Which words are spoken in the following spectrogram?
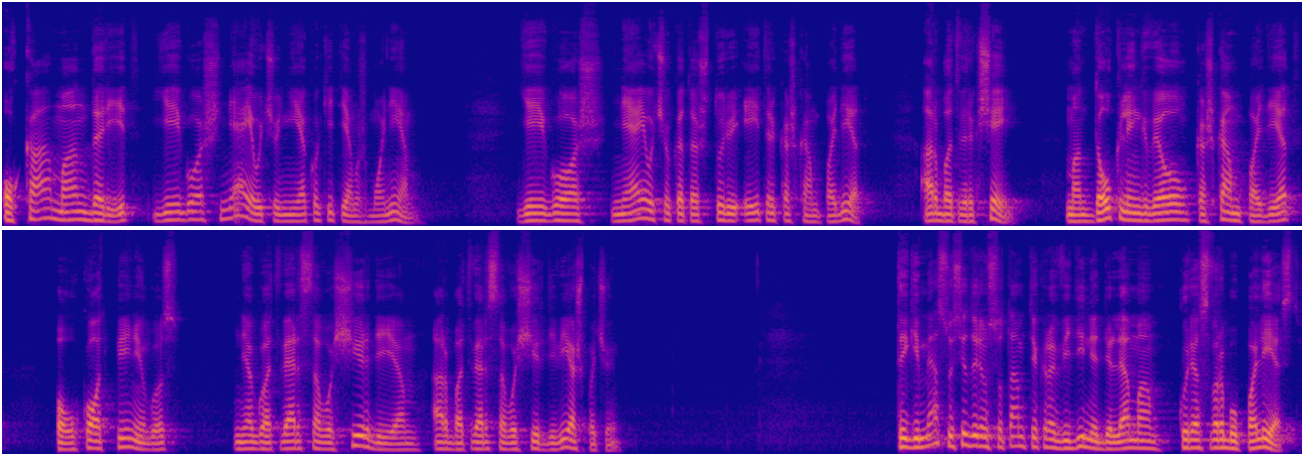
o ką man daryti, jeigu aš nejaučiu nieko kitiems žmonėms? Jeigu aš nejaučiu, kad aš turiu eiti ir kažkam padėti. Arba atvirkščiai, man daug lengviau kažkam padėti, paukot pinigus, negu atver savo širdį jam arba atver savo širdį viešpačiui. Taigi mes susidurim su tam tikra vidinė dilema, kurią svarbu paliesti.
